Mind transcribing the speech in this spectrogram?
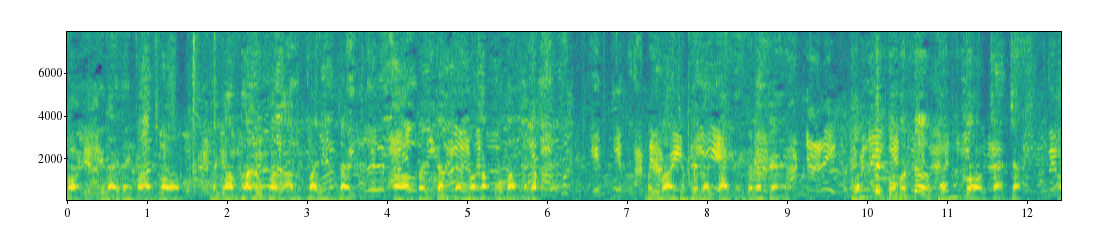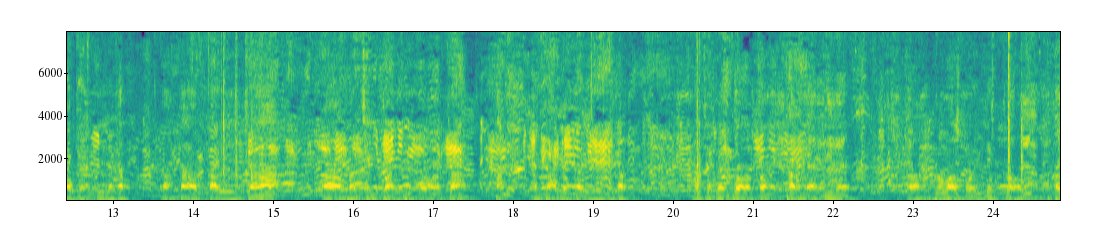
ก่อนในหลายรายการก็พยายามพาลูกพาหลานไปได้อ่าไปตั้งแต่หัวค่ำหัวบันนะครับ ไม่ว่าจะเป็นรายการไหนก็แล้วแต่ ผมเป็นโปรโมเตอร์ ผมก็จะจัดเอาแบบนี้แหละครับอ่า ถ้าไปช้าอ่ามาชิงก่อนผมก็จะตัดรายการออกไปเลยนะครับ เพราะฉะนั้นก็ต้องทำแบบนี้แหละเพราะว่ามวยเล็กก็ให้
